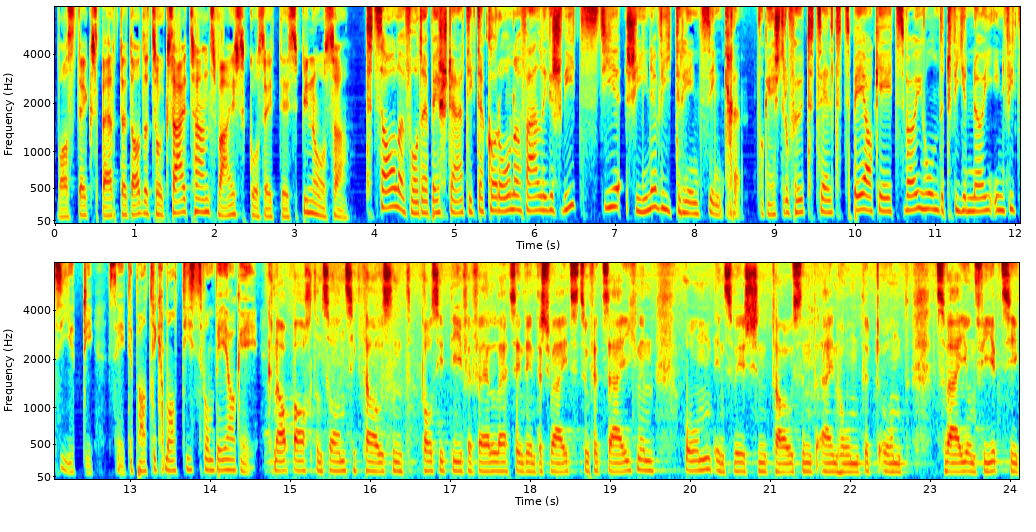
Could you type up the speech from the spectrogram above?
Was die Experten dazu gesagt haben, weiss Cosette Espinosa. Die Zahlen der bestätigten Corona-Fälle in der Schweiz die scheinen weiterhin zu sinken. Von gestern auf heute zählt das BAG 204 Neuinfizierte, sagt Patrick Mattis vom BAG. Knapp 28.000 positive Fälle sind in der Schweiz zu verzeichnen und inzwischen 1.142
